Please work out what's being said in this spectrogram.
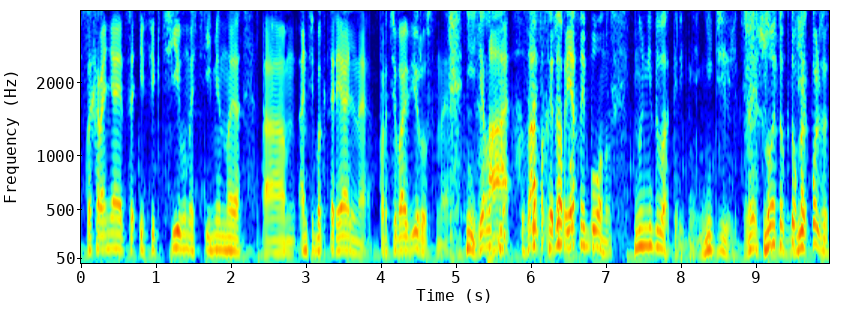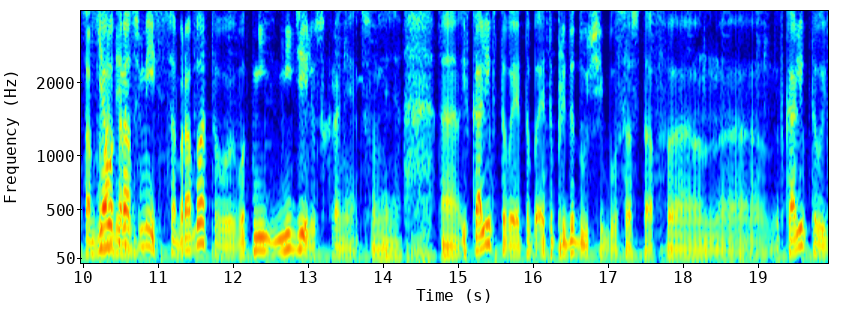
сохраняется эффективность именно э, антибактериальная, противовирусная. Не, я вот, а ну, запах кстати, это приятный бонус. Ну, не 2-3 дня, неделю, знаешь. Но это кто Я- как пользуется Я вот автомобилем. раз в месяц обрабатываю, вот не- неделю сохраняется у меня. Э, Эвкалиптовый, это, это предыдущий был состав. э, э, Эвкалиптовый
